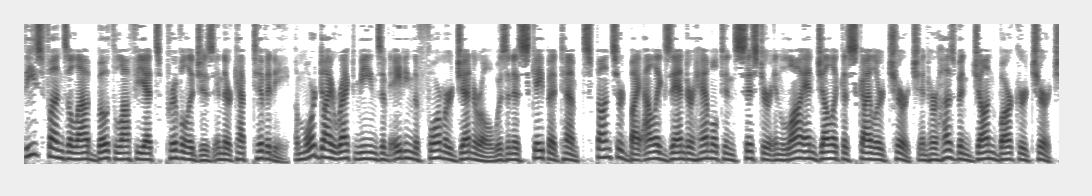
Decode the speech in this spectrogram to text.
These funds allowed both Lafayette's privileges in their captivity. A more direct means of aiding the former general was an escape attempt sponsored by Alexander Hamilton's sister-in-law Angelica Schuyler Church and her husband John Barker Church,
